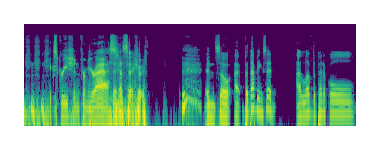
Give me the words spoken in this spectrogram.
excretion from your ass. And so, I, but that being said, I love the Pinnacle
